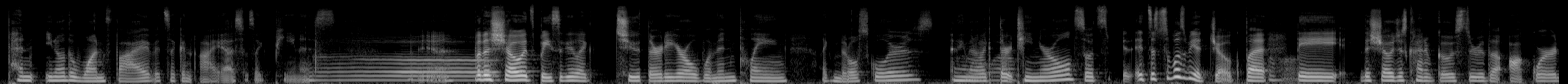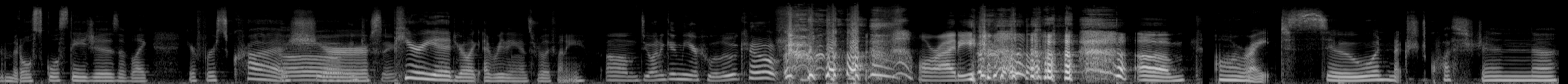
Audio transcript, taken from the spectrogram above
pen, you know, the one five. It's like an IS. It's like penis. Oh. Yeah. But the oh. show, it's basically like two 30 year old women playing like middle schoolers. I think they're oh, like 13 year olds. So it's it's supposed to be a joke, but uh-huh. they the show just kind of goes through the awkward middle school stages of like your first crush, oh, your period, your like everything. It's really funny. Um, do you want to give me your Hulu account? Alrighty. um, all right. So next question.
